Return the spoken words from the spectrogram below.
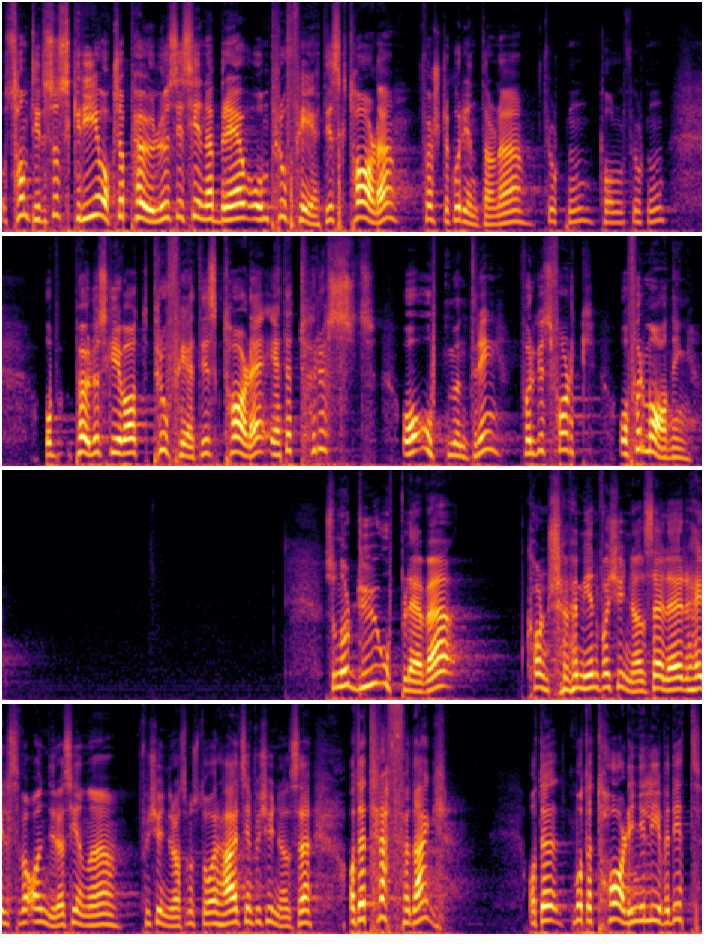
Og Samtidig så skriver også Paulus i sine brev om profetisk tale. 1. Korinterne 14, 12, 14. Og Paulus skriver at profetisk tale er til trøst og oppmuntring for Guds folk og formaning. Så når du opplever, kanskje ved min forkynnelse eller helst ved andre sine forkynnere som står her, sin forkynnelse, at det treffer deg, at det tar det inn i livet ditt,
